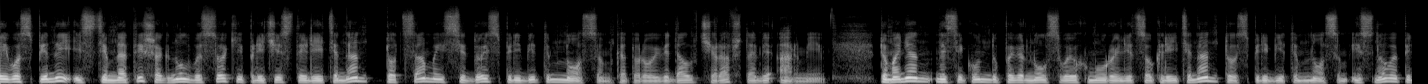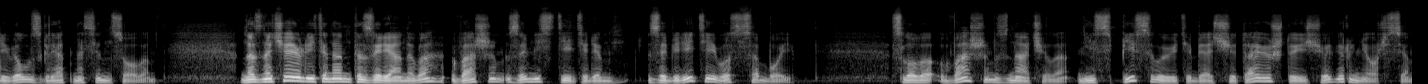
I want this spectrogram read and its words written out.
его спины из темноты шагнул высокий плечистый лейтенант, тот самый седой с перебитым носом, которого видал вчера в штабе армии. Туманян на секунду повернул свое хмурое лицо к лейтенанту с перебитым носом и снова перевел взгляд на Сенцова. «Назначаю лейтенанта Зырянова вашим заместителем. Заберите его с собой». Слово «вашим» значило «не списываю тебя, считаю, что еще вернешься».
